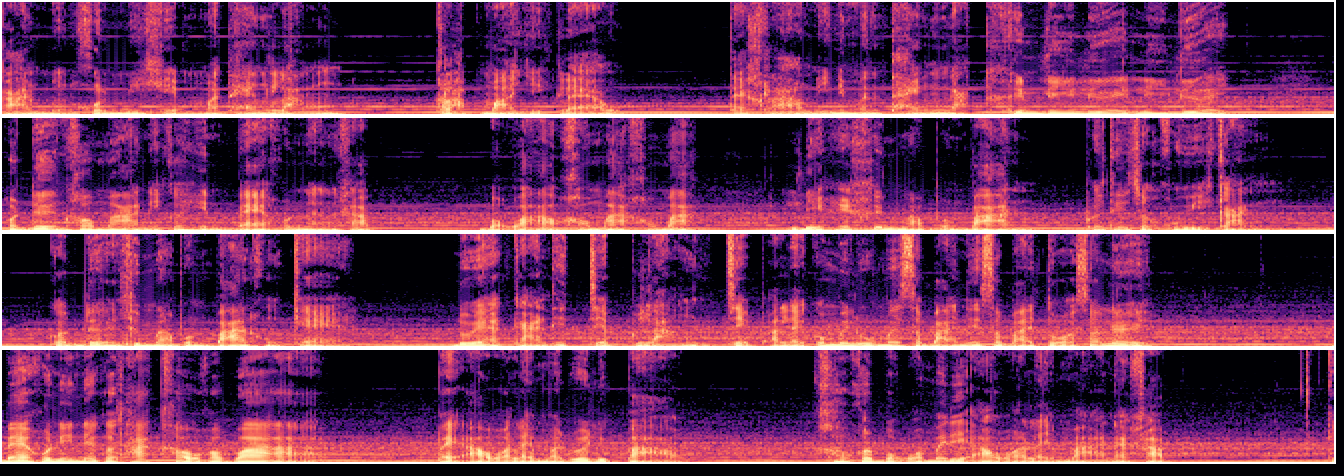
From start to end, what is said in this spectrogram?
การเหมือนคนมีเข็มมาแทงหลัง กลับมาอีกแล้ว แต่คราวนี้นี่มันแทงหนักขึ้นเรื่อยๆเรื่อยๆพอเดินเข้ามาเนี่ยก็เห็นแบร์คนนั้นครับ บอกว่าเอาเข้ามาเข้ามา เรียกให้ขึ้นมาบนบ้าน เพื่อที่จะคุยกัน ก็เดินขึ้นมาบนบ้านของแก ด้วยอาการที่เจ็บหลัง เจ็บอะไรก็ไม่รู้ไม่สบายเนื้อสบายตัวซะเลย แบร์คนนี้เนี่ยก็ทักเขาครับว่า ไปเอาอะไรมาด้วยหรือเปล่า เขาก็บอกว่าไม่ได้เอาอะไรมานะครับ แก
